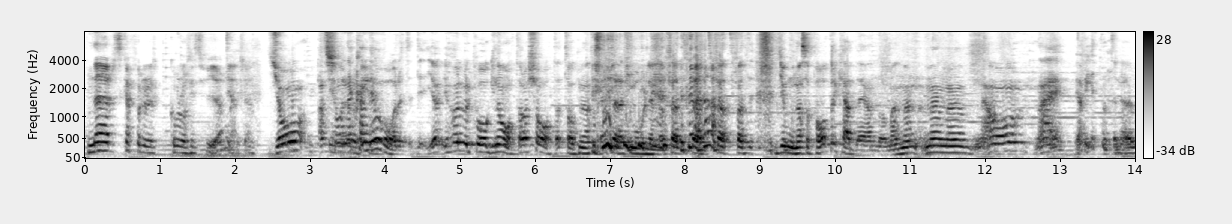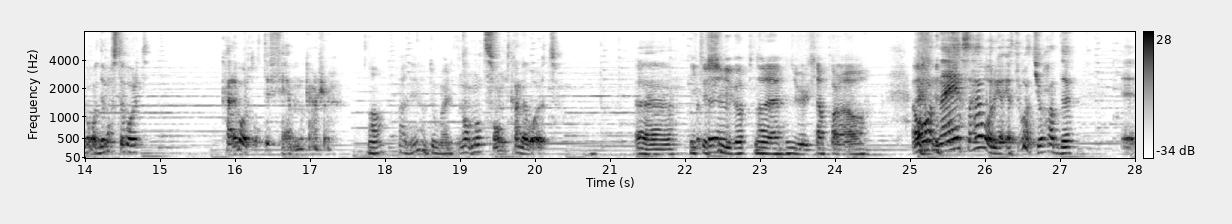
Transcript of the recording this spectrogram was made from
när skaffade du Commodore 64 egentligen? Ja, alltså när kan det ha varit? Jag, jag höll väl på och gnata och tjata ett tag på mina föräldrar förmodligen. då, För att, för, att, för, att, för att Jonas och Patrik hade en då. Men, men, men eh, ja, nej, jag vet inte när det var. Det måste ha varit... Kan det ha varit 85 kanske? Ja, ja det är inte omöjligt. Nå, något sånt kan det ha varit. Uh, Gick du tjuvöppnade julklapparna och... Ja, nej, så här var det. Jag, tror att jag hade... Eh,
